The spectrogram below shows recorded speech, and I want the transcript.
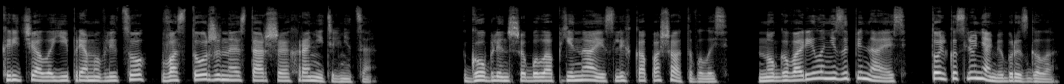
кричала ей прямо в лицо восторженная старшая хранительница. Гоблинша была пьяна и слегка пошатывалась, но говорила не запинаясь, только слюнями брызгала.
